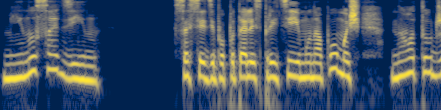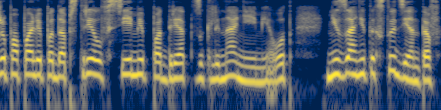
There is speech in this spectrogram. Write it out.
Минус один. Соседи попытались прийти ему на помощь, но тут же попали под обстрел всеми подряд заклинаниями от незанятых студентов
